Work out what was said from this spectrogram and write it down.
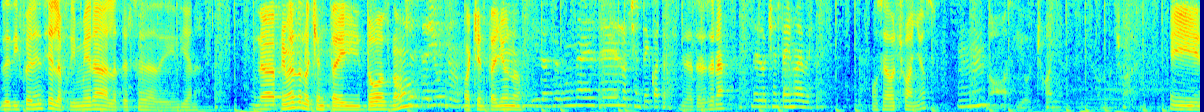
de diferencia la primera a la tercera de Indiana? La primera es del 82, ¿no? 81. 81. La tercera? Del 89. O sea, ocho años. No, sí, ocho años. Sí, son ocho años. Y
